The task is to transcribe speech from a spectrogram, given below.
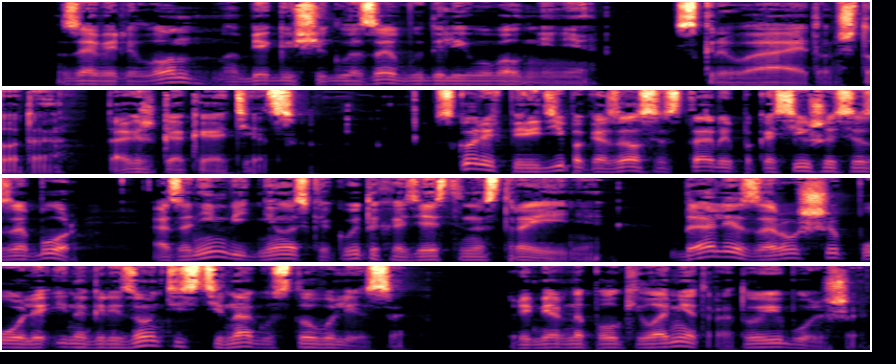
— заверил он, но бегающие глаза выдали его волнение. Скрывает он что-то, так же, как и отец. Вскоре впереди показался старый покосившийся забор, а за ним виднелось какое-то хозяйственное строение. Далее заросшее поле и на горизонте стена густого леса. Примерно полкилометра, а то и больше.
